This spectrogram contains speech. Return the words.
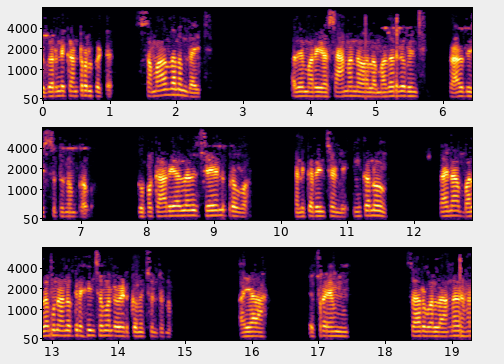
షుగర్ని కంట్రోల్ పెట్టారు సమాధానం దయచి అదే మరి ఆ శామన్న వాళ్ళ మదర్ గురించి ప్రార్థిస్తుంటున్నాం ప్రభా. గొప్ప కార్యాలను చేయండి ప్రభా. కనికరించండి ఇంకను ఆయన బలమును అనుగ్రహించమని వేడుకొని చుంటున్నాం అయ్యా ఎఫ్రాయిం సార్ వాళ్ళ అన్న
